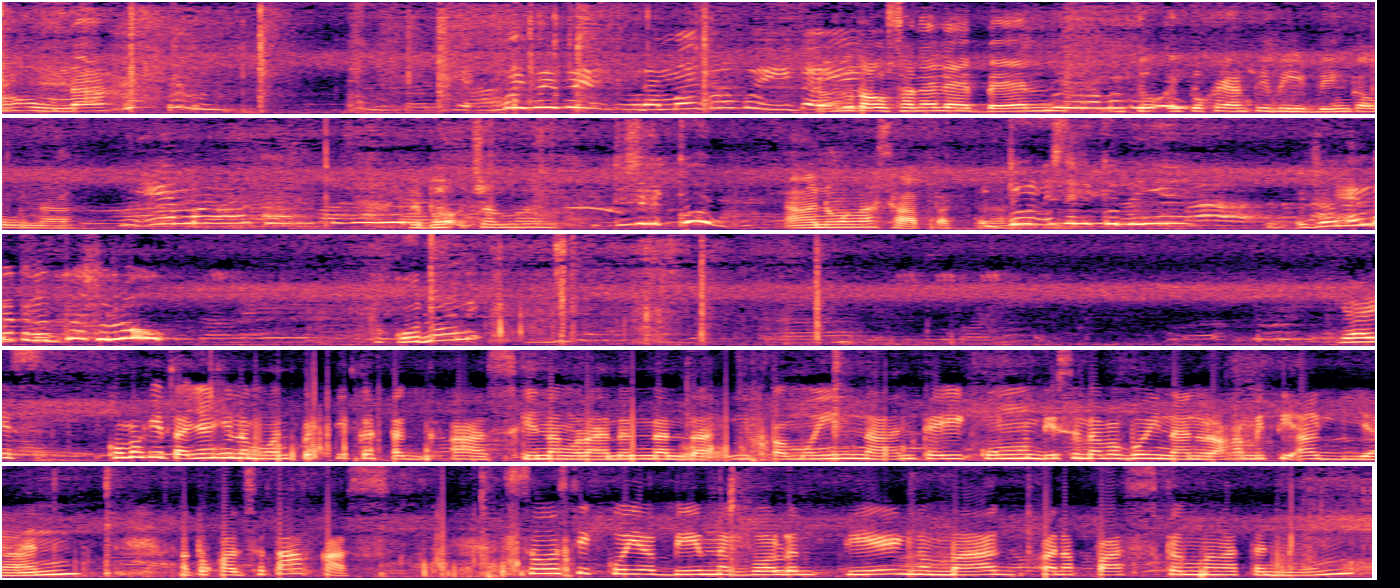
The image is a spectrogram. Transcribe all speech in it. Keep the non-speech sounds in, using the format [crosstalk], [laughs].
Ang una. Boy, boy, boy. Uramay ko na boy. Ang 2011, ito ito kay Auntie Bibing kauna. Eh, mga ko. Diba, tiyangan. Ito sa likod. Ang ano mga sapat. Doon, sa likod niya. Eh, dyan. Eh, matagad ka, sulaw. Ako na ni. Guys, kung makita niyo ang hilamon, pwede ka tag-as. Kinanglanan nanda ipamuinan. Kay kung di sila mabuinan, wala kami tiagyan. Matukad sa takas. So, si Kuya Bim nag-volunteer nga magpanapas kang mga tanom.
